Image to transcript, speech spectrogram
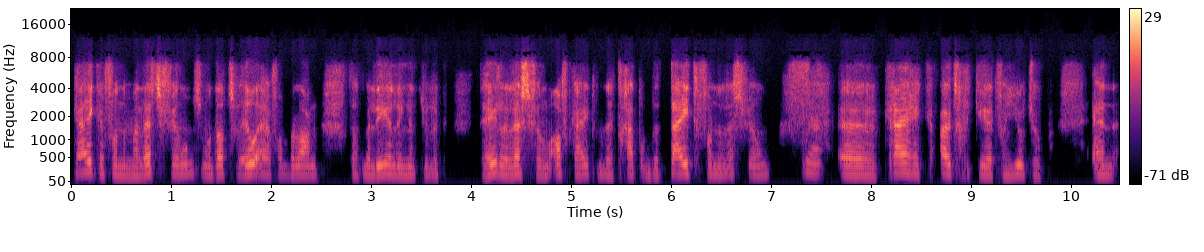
kijken van de mijn lesfilms, want dat is heel erg van belang, dat mijn leerlingen natuurlijk de hele lesfilm afkijken, want het gaat om de tijd van de lesfilm, Ja. eh, krijg ik uitgekeerd van YouTube. En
